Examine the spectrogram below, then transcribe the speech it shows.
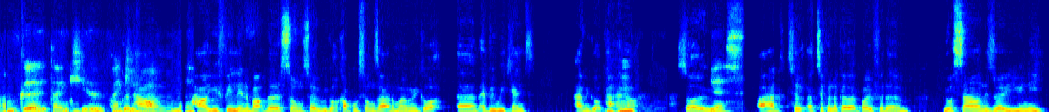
I'm good. Thank you. Thank good. you How- for having me. How are you feeling about the song? So we've got a couple songs out at the moment. We got um, every weekend, and we got pattern Mhm. up. So Yes. I had to, I took a look at both of them. Your sound is very unique,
